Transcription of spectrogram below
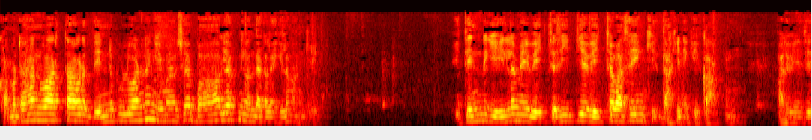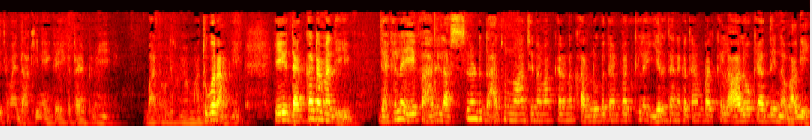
කමඨහන් වார்த்தාවට දෙන්න පුළුවන් නම් ඒ මනුස්සයා භාගයක් නිවන් දැකලා කියලා මම කියනවා. ඉතින්ද ගිහිල්ලා මේ වෙච්ච සිද්ධිය වෙච්ච වශයෙන් දකින්න එකක්. පළවෙනි දේ තමයි දකින්න එක. ඒකට අපි මේ බණවල මතු කරන්නේ. ඒ දැක්කටමදී දැකලා ඒක හරි ලස්සනට 13 වංශ නමක් කරන කරුණුක තැන්පත් කළා ඉහළ තැනක තැන්පත් කළා ආලෝකයක් දෙන්න වගේ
